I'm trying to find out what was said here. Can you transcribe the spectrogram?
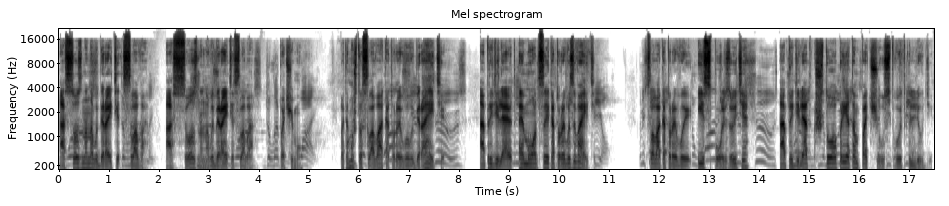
осознанно выбирайте слова осознанно выбираете слова. Почему? Потому что слова, которые вы выбираете, определяют эмоции, которые вызываете. Слова, которые вы используете, определят, что при этом почувствуют люди.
